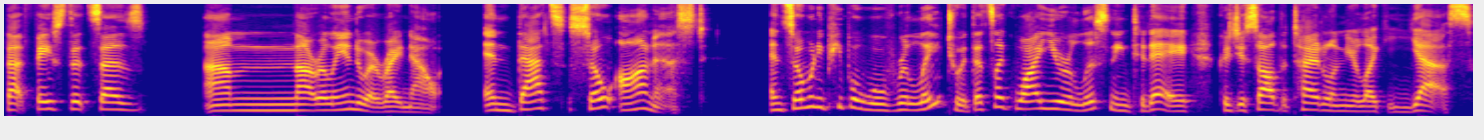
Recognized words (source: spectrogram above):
that face that says, I'm not really into it right now. And that's so honest. And so many people will relate to it. That's like why you're listening today, because you saw the title and you're like, yes,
